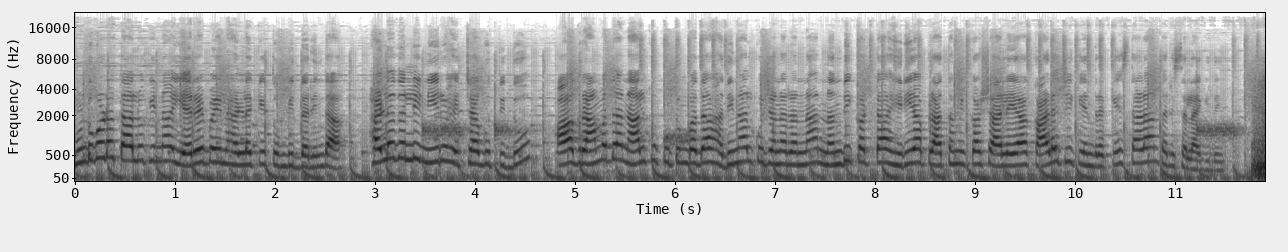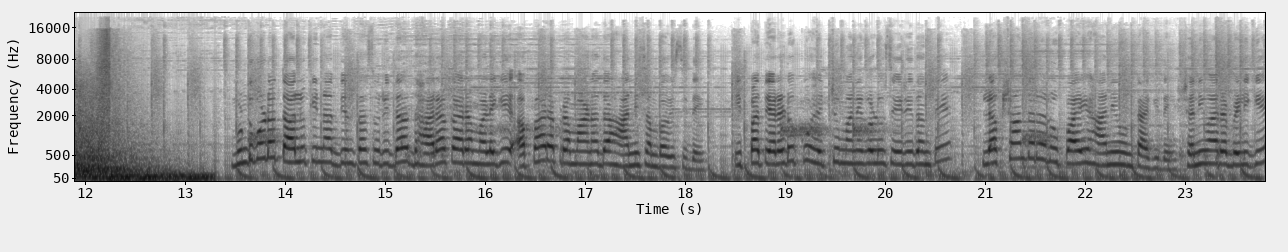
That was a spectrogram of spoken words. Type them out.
ಮುಂಡಗೋಡ ತಾಲೂಕಿನ ಎರೆಬೈಲ್ ಹಳ್ಳಕ್ಕೆ ತುಂಬಿದ್ದರಿಂದ ಹಳ್ಳದಲ್ಲಿ ನೀರು ಹೆಚ್ಚಾಗುತ್ತಿದ್ದು, ಆ ಗ್ರಾಮದ ನಾಲ್ಕು ಕುಟುಂಬದ ಹದಿನಾಲ್ಕು ಜನರನ್ನ ನಂದಿಕಟ್ಟ ಹಿರಿಯ ಪ್ರಾಥಮಿಕ ಶಾಲೆಯ ಕಾಳಜಿ ಕೇಂದ್ರಕ್ಕೆ ಸ್ಥಳಾಂತರಿಸಲಾಗಿದೆ. ಮುಂಡಗೋಡ ತಾಲೂಕಿನಾದ್ಯಂತ ಸುರಿದ ಧಾರಾಕಾರ ಮಳೆಗೆ ಅಪಾರ ಪ್ರಮಾಣದ ಹಾನಿ ಸಂಭವಿಸಿದೆ. ಇಪ್ಪತ್ತೆರಡಕ್ಕೂ ಹೆಚ್ಚು ಮನೆಗಳು ಸೇರಿದಂತೆ ಲಕ್ಷಾಂತರ ರೂಪಾಯಿ ಹಾನಿ ಉಂಟಾಗಿದೆ. ಶನಿವಾರ ಬೆಳಿಗ್ಗೆ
